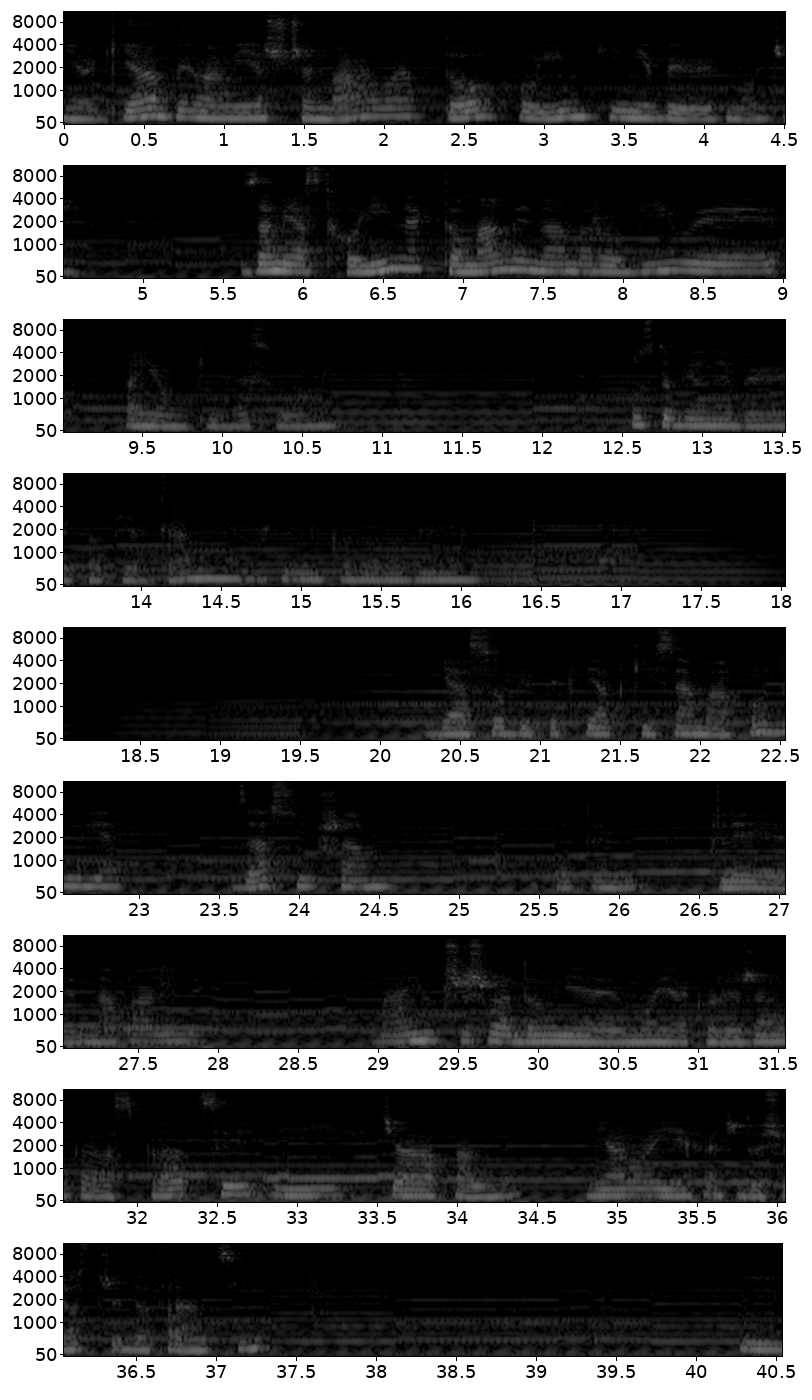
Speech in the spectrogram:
Jak ja byłam jeszcze mała, to choinki nie były w modzie. Zamiast choinek to mamy nam robiły pająki ze słomy. Ozdobione były papierkami różnymi kolorowymi. Ja sobie te kwiatki sama hoduję, zasuszam, potem kleję na palmy. W maju przyszła do mnie moja koleżanka z pracy i chciała palmę. Miała jechać do siostry do Francji i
